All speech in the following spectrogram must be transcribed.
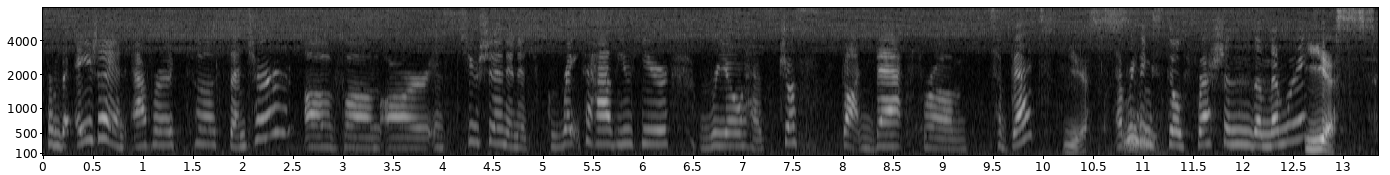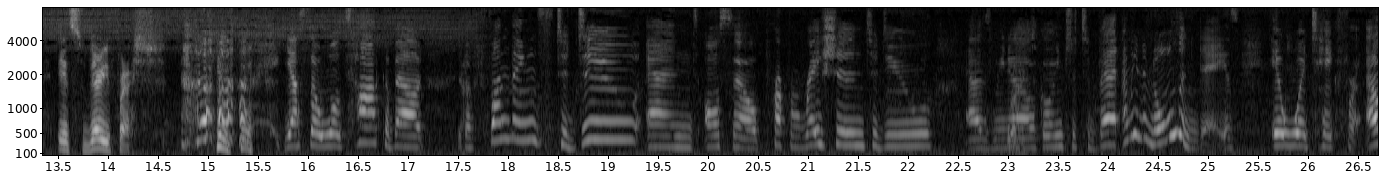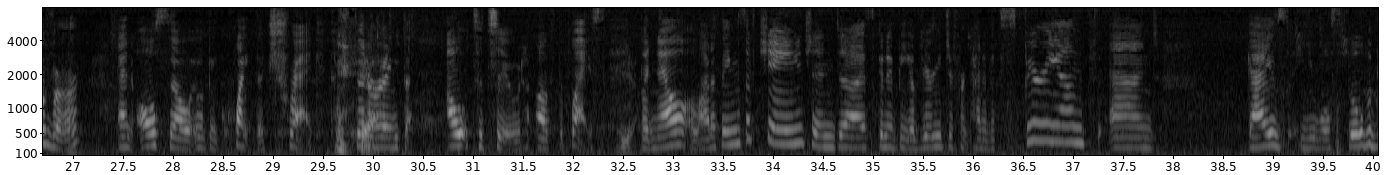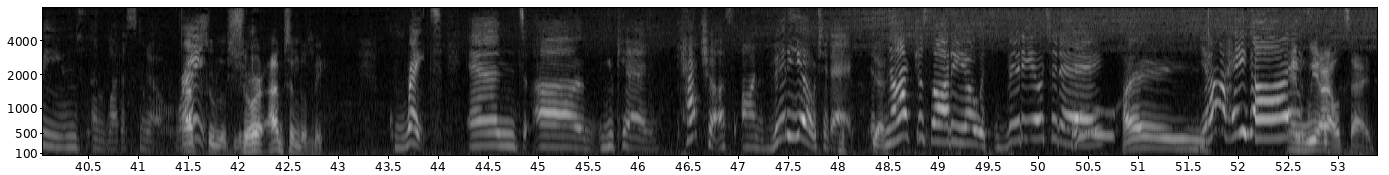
From the Asia and Africa Center of um, our institution, and it's great to have you here. Rhio has just gotten back from Tibet. Yes. Everything's still fresh in the memory. Yes, it's very fresh. Yeah, so we'll talk about the fun things to do and also preparation to do. As we know, Right. going to Tibet, I mean, in olden days, it would take forever, and also it would be quite the trek considering the altitude of the place. Yeah. But now a lot of things have changed, and uh, it's going to be a very different kind of experience. And guys, you will spill the beans and let us know, right? Absolutely. Sure, absolutely. Great. And uh, you can catch us on video today. It's Yes. not just audio, it's video today. Oh hi. Yeah, hey guys. And we are outside.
